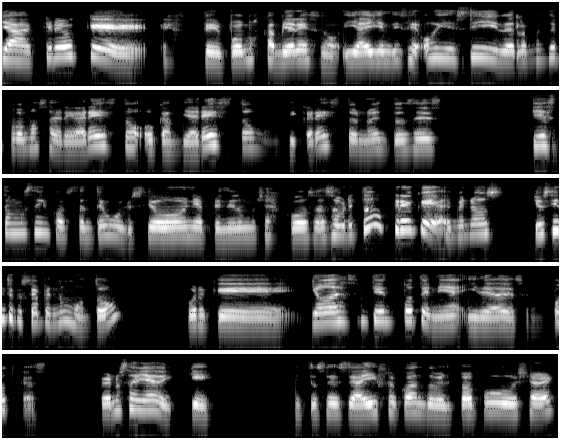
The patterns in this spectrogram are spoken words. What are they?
ya, creo que este, podemos cambiar eso. Y alguien dice, oye, sí, de repente podemos agregar esto o cambiar esto, modificar esto, ¿no? Entonces, sí estamos en constante evolución y aprendiendo muchas cosas. Sobre todo, creo que al menos yo siento que estoy aprendiendo un montón, porque yo hace un tiempo tenía idea de hacer un podcast, pero no sabía de qué. Entonces, de ahí fue cuando el Papu Shark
